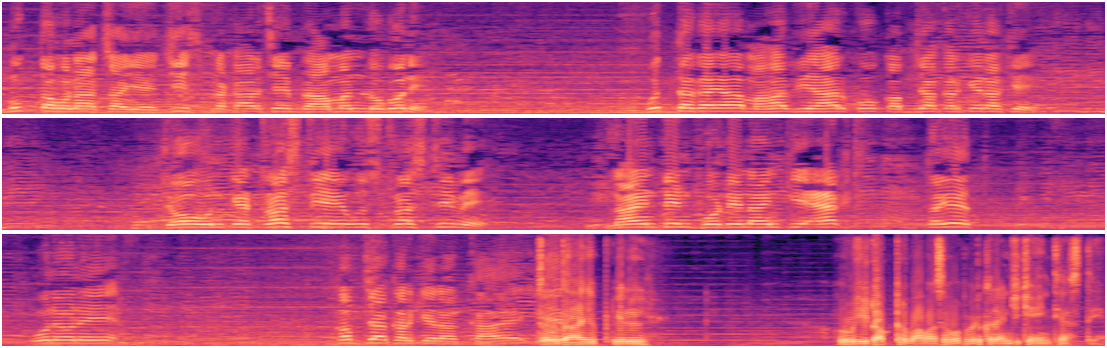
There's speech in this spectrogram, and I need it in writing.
मुक्त होना चाहिए। जिस प्रकार से ब्राह्मण लोगों ने बुद्ध गया महाविहार को कब्जा करके रखे जो उनके ट्रस्टी है उस ट्रस्टी में 1949 की एक्ट तहत उन्होंने कब्जा करके रखा है। चौदह चौदा एप्रिल रोजी डॉक्टर बाबासाहेब आंबेडकर यांची जयंती असते।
